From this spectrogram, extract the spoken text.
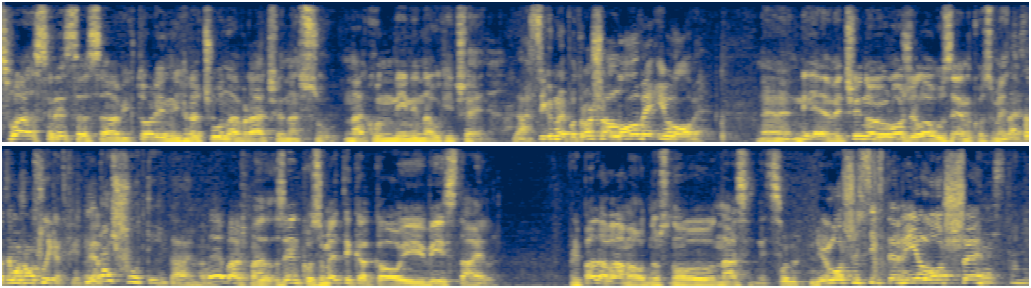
Sva sredstva sa Viktorijinih računa vraćena su nakon Ninina uhićenja. Da, sigurno je potrošila love i love. Ne, ne, nije, većinu je uložila u Zen Da, kozmetiku. sad se možemo slikat fino, jel? Daj šuti. Da, Ne baš, pa Zen kozmetika kao i vi style. Pripada vama, odnosno nasljednici. Nije loše, sister, nije loše. Prestani.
